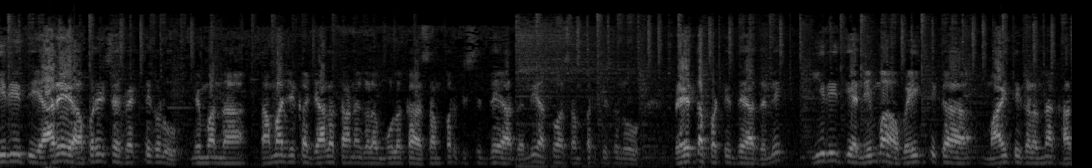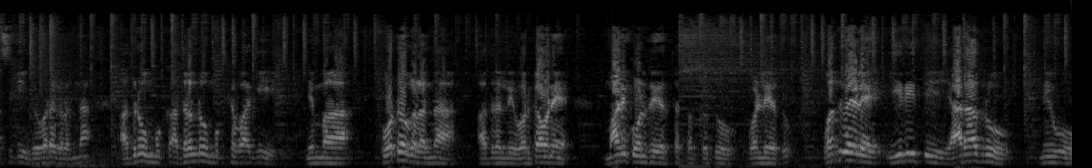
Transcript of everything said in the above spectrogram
ಈ ರೀತಿ ಯಾರೇ ಅಪರಿಚಿತ ವ್ಯಕ್ತಿಗಳು ನಿಮ್ಮನ್ನ ಸಾಮಾಜಿಕ ಜಾಲತಾಣಗಳ ಮೂಲಕ ಸಂಪರ್ಕಿಸಿದ್ದೇ ಆದಲ್ಲಿ ಅಥವಾ ಸಂಪರ್ಕಿಸಲು ಪ್ರಯತ್ನ ಪಟ್ಟಿದ್ದೇ ಆದಲ್ಲಿ ಈ ರೀತಿಯ ನಿಮ್ಮ ವೈಯಕ್ತಿಕ ಮಾಹಿತಿಗಳನ್ನ, ಖಾಸಗಿ ವಿವರಗಳನ್ನ, ಅದರ ಮುಖ ಅದರಲ್ಲೂ ಮುಖ್ಯವಾಗಿ ನಿಮ್ಮ ಫೋಟೋಗಳನ್ನ ಅದರಲ್ಲಿ ವರ್ಗಾವಣೆ ಮಾಡಿಕೊಳ್ಳದೆ ಇರತಕ್ಕಂಥದ್ದು ಒಳ್ಳೆಯದು. ಒಂದು ವೇಳೆ ಈ ರೀತಿ ಯಾರಾದರೂ ನೀವು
